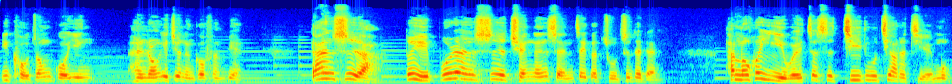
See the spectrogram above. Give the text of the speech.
一口中国音，很容易就能够分辨。但是啊，对于不认识全能神这个组织的人，他们会以为这是基督教的节目，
